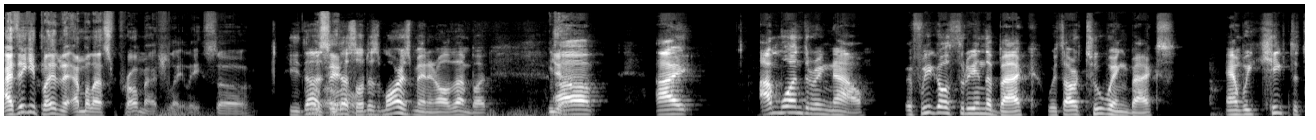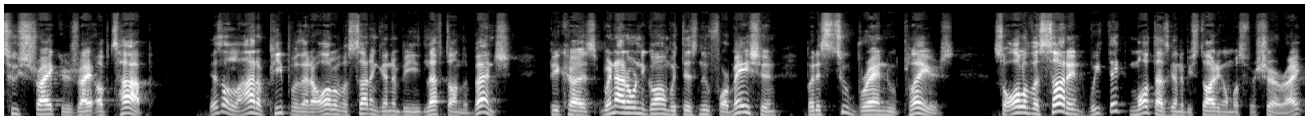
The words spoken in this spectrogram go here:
I think he played in the MLS Pro match lately. So He does. We'll He does. So does Marsman and all them. But yeah, uh, I, I'm wondering now if we go three in the back with our two wing backs, and we keep the two strikers right up top. There's a lot of people that are all of a sudden going to be left on the bench because we're not only going with this new formation, but it's two brand new players. So all of a sudden, we think Mota is going to be starting almost for sure, right?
